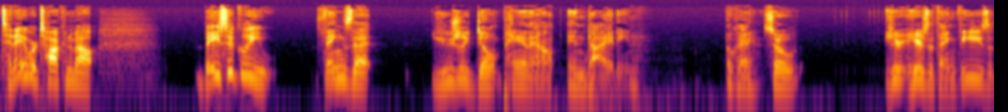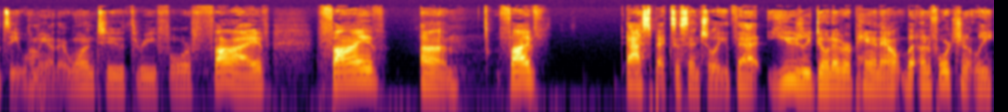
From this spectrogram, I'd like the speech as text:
today we're talking about basically things that usually don't pan out in dieting. Okay, so here here's the thing. These, let's see, how many are there? One, two, three, four, five, five, um, five aspects essentially that usually don't ever pan out. But unfortunately,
